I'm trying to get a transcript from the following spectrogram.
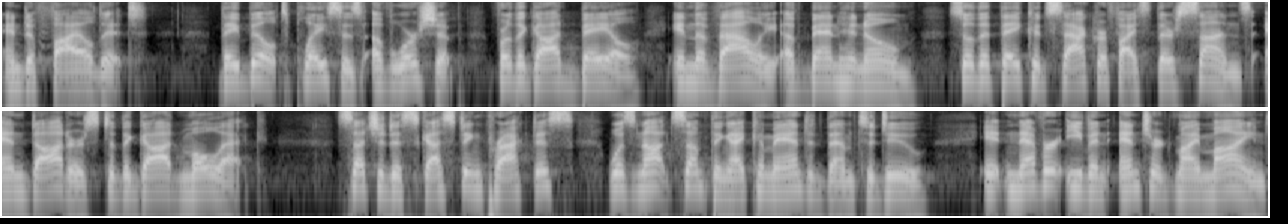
and defiled it. They built places of worship for the god Baal in the valley of Ben Hinnom, so that they could sacrifice their sons and daughters to the god Molech. Such a disgusting practice was not something I commanded them to do. It never even entered my mind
